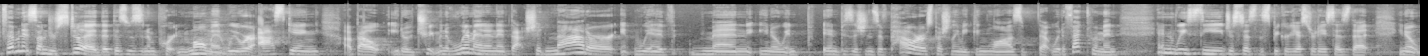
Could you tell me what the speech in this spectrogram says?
feminists understood that this was an important moment. We were asking about you know treatment of women and if that should matter with men you know in, in positions of power, especially making laws that would affect women. And we see, just as the speaker yesterday says that you know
